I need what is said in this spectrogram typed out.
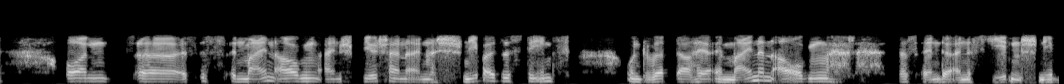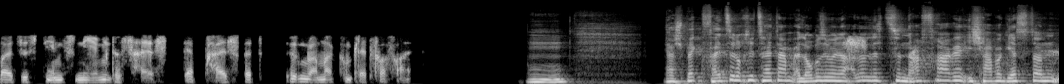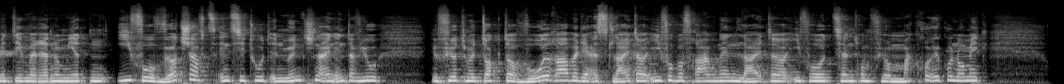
Und äh, es ist in meinen Augen ein Spielschein eines Schneeballsystems und wird daher in meinen Augen das Ende eines jeden Schneeballsystems nehmen. Das heißt, der Preis wird irgendwann mal komplett verfallen. Mhm. Herr Speck, falls Sie noch die Zeit haben, erlauben Sie mir eine allerletzte Nachfrage. Ich habe gestern mit dem renommierten IFO Wirtschaftsinstitut in München ein Interview geführt mit Dr. Wohlrabe, der ist Leiter IFO-Befragungen, Leiter IFO-Zentrum für Makroökonomik.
